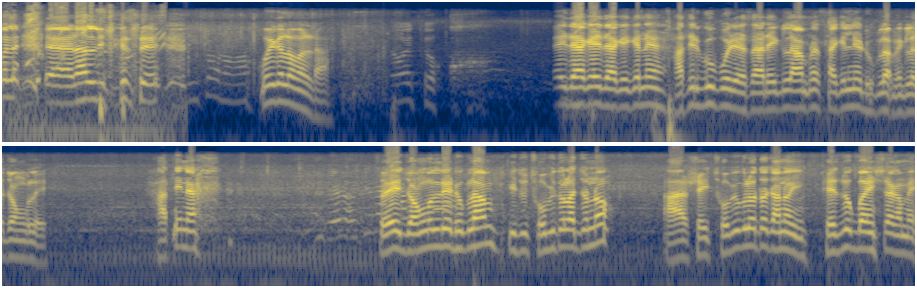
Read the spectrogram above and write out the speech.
বলে এড়াল দিতেছে। কই গেল মালটা? এই দেখ এই দেখ, এখানে হাতির গু পড়ে আছে, আর এগুলা আমরা সাইকেল নিয়ে ঢুকলাম এগুলো জঙ্গলে। হাতি না? তো এই জঙ্গল দিয়ে ঢুকলাম কিছু ছবি তোলার জন্য, আর সেই ছবিগুলো তো জানোই ফেসবুক বা ইনস্টাগ্রামে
